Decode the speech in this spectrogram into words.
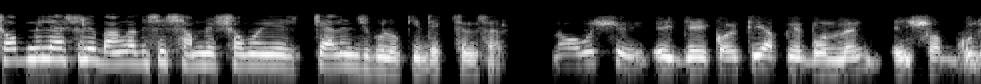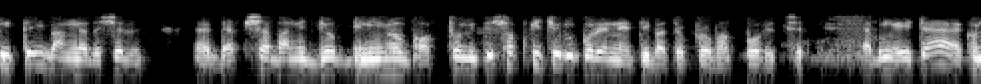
সব মিলে আসলে বাংলাদেশের সামনের সময়ের চ্যালেঞ্জগুলো কি দেখছেন স্যার? অবশ্যই এই যে কয়টি আপনি বললেন, এই সবগুলিতেই বাংলাদেশের ব্যবসা, বাণিজ্য, বিনিয়োগ, অর্থনীতি সবকিছুর উপরে নেতিবাচক প্রভাব পড়েছে। এবং এটা এখন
